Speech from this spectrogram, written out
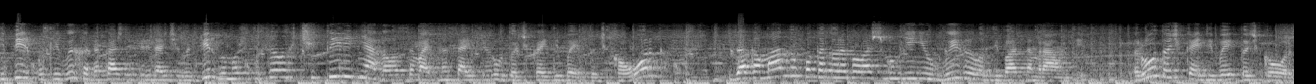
Теперь после выхода каждой передачи в эфир вы можете целых 4 дня голосовать на сайте ru.debate.org за команду, по которой, по вашему мнению, выиграла в дебатном раунде. ru.debate.org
